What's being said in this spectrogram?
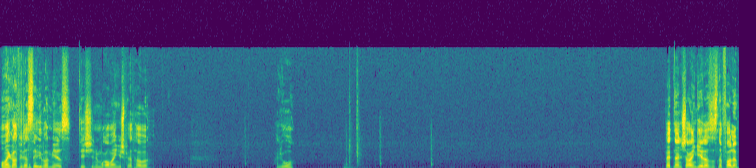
Oh mein Gott, wie das der über mir ist, die ich in dem Raum eingesperrt habe. Hallo? Wetten, wenn ich da reingehe, das ist eine Falle?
